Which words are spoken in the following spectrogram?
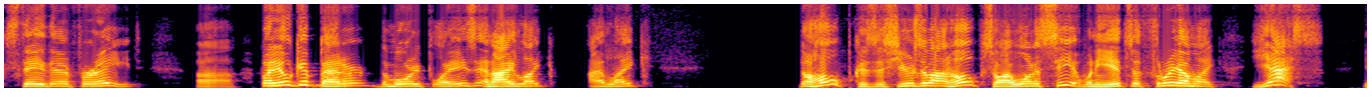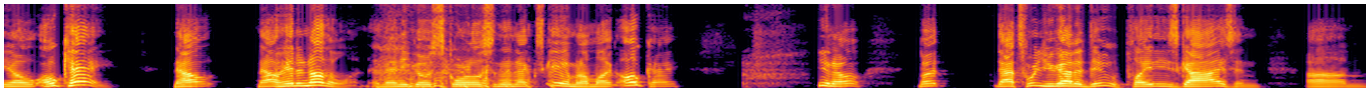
stay there for eight. Uh, but he'll get better the more he plays, and I like I like the hope because this year's about hope. So I want to see it. When he hits a three, I'm like, yes, you know, okay. Now, now hit another one. And then he goes scoreless in the next game. And I'm like, okay. You know, but that's what you got to do. Play these guys and um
